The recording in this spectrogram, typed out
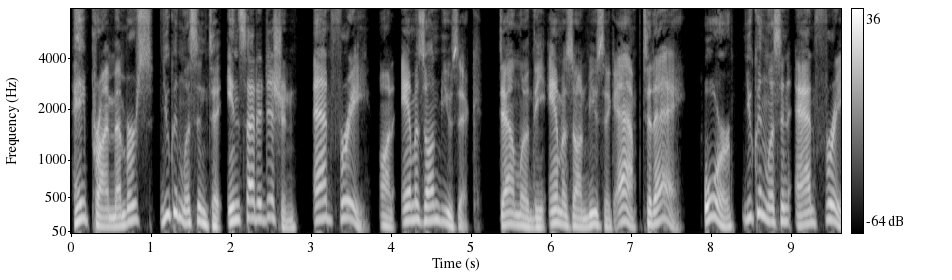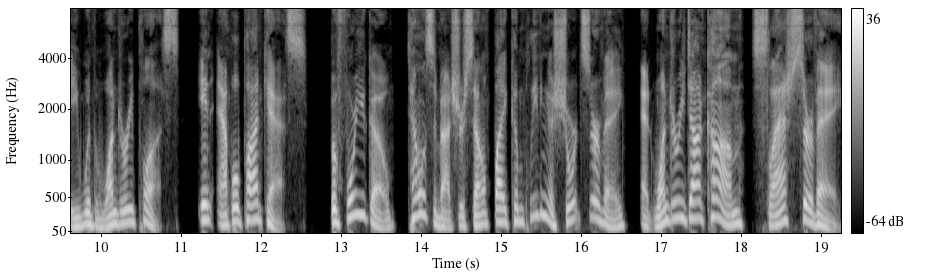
Hey, Prime members, you can listen to Inside Edition ad free on Amazon Music. Download the Amazon Music app today. Or you can listen ad free with Wondery Plus in Apple Podcasts. Before you go, tell us about yourself by completing a short survey at wondery.com/slash survey.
